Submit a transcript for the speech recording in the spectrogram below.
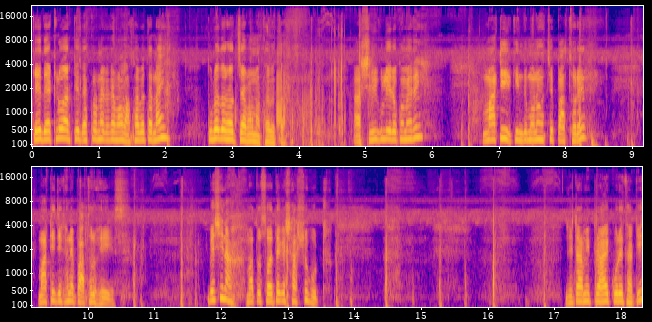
কে দেখল আর কে দেখল না, এটা আমার মাথা ব্যথা নাই। তুলে ধরা হচ্ছে আমার মাথা ব্যথা। আর সিঁড়িগুলি এরকমেরই মাটির, কিন্তু মনে হচ্ছে পাথরের, মাটি যেখানে পাথর হয়ে গেছে। বেশি না, মাত্র ছয় থেকে সাতশো ফুট। যেটা আমি প্রায় করে থাকি।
